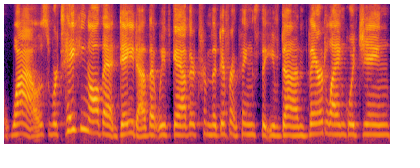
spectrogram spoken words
wows. We're taking all that data that we've gathered from the different things that you've done, their languaging,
